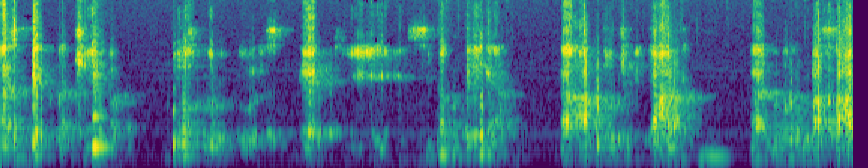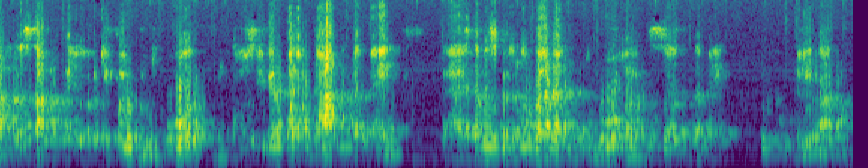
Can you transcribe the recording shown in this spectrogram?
A expectativa dos produtores é que se mantenha a produtividade né, do ano passado, da safra anterior, que foi muito boa, inclusive a qualidade também. É, estamos esperando uma qualidade muito boa esse ano também, o clima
